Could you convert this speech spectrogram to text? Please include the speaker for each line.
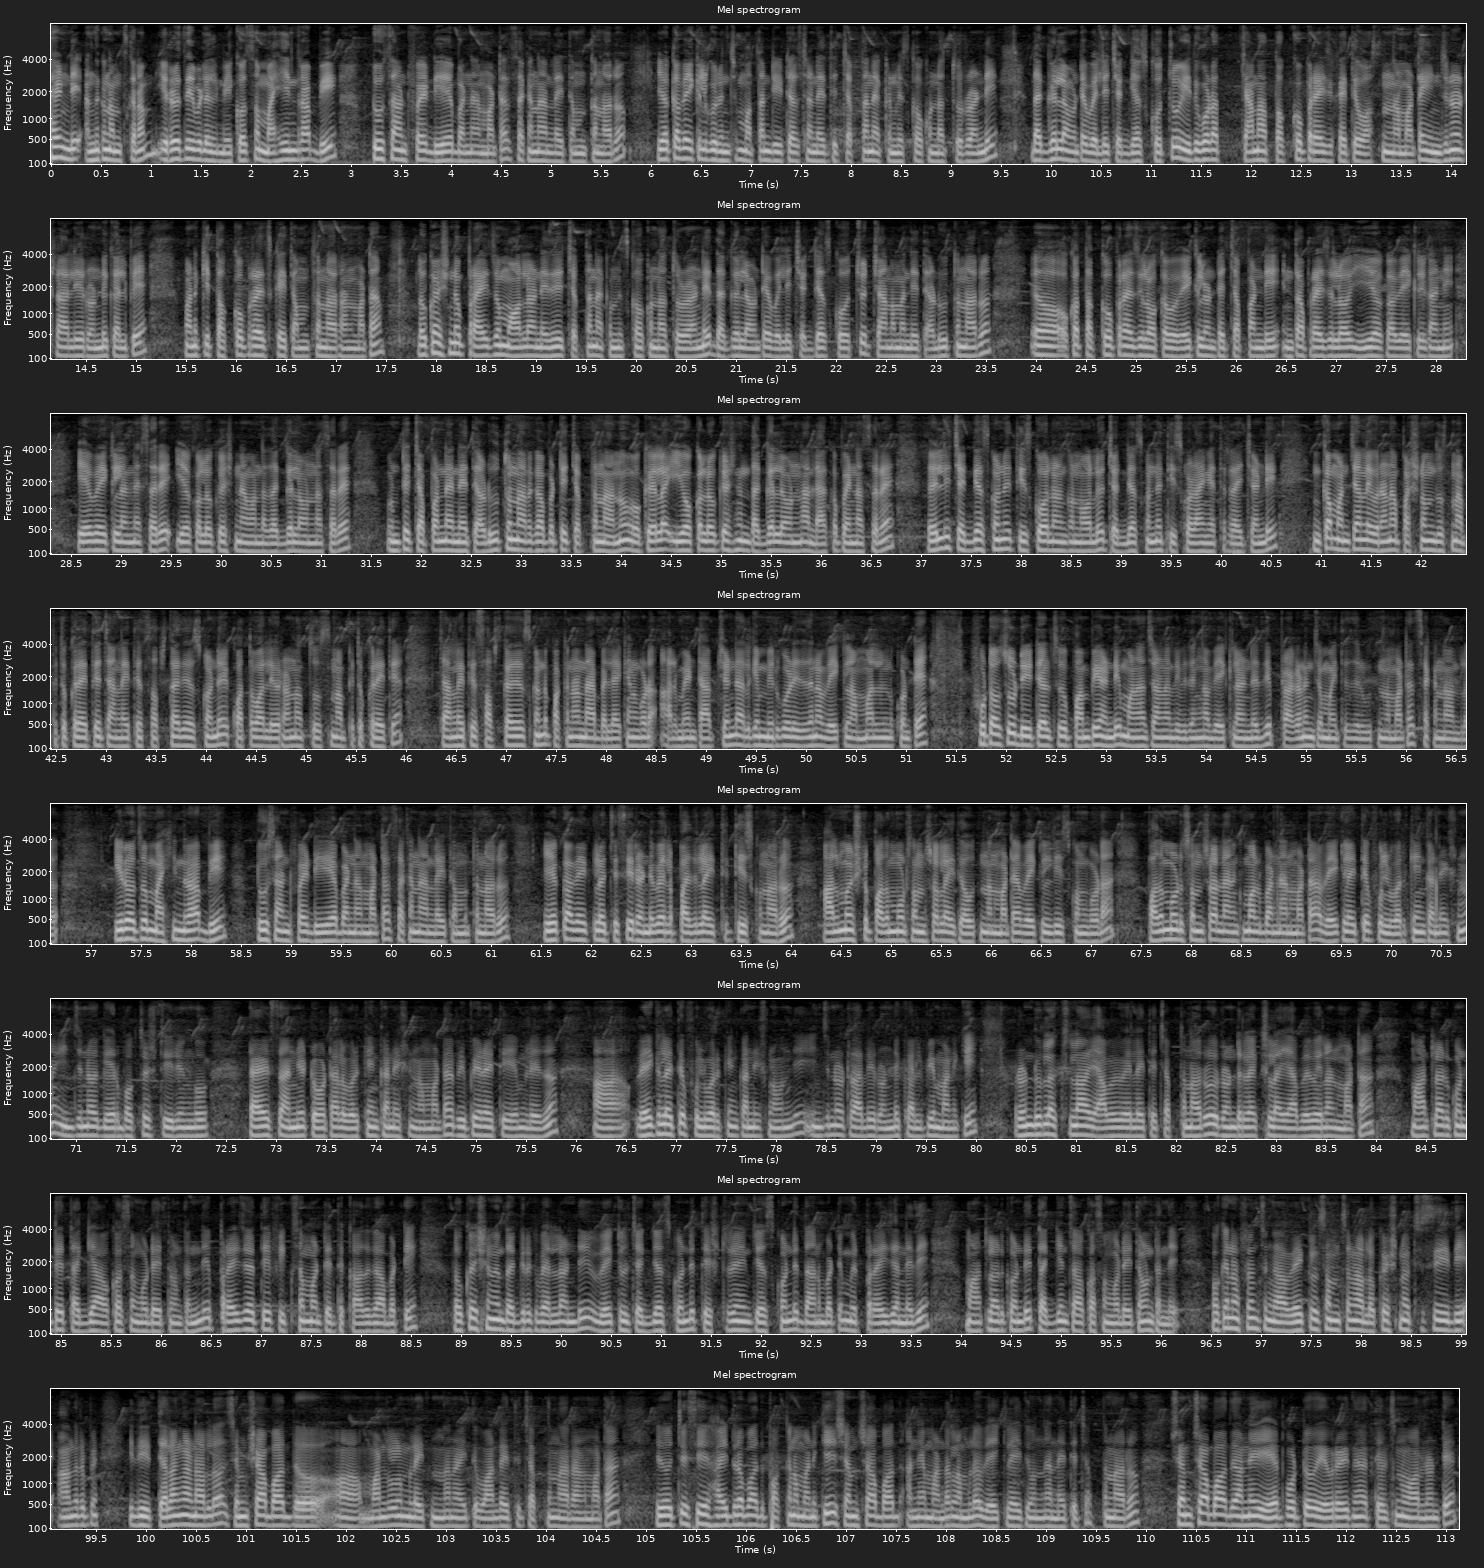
Speaker 1: Hi అండి అందుకు నమస్కారం. ఈరోజు ఈ మీకోసం Mahindra B two seventy five DI బండి అనమాట సెకండ్ హ్యాండ్లో అయితే అమ్ముతున్నారు. ఈ యొక్క వెహికల్ గురించి మొత్తం డీటెయిల్స్ అనేది చెప్తాను. ఎక్కడ మిస్ కాకుండా చూడండి. దగ్గరలో ఉంటే వెళ్ళి చెక్ చేసుకోవచ్చు. ఇది కూడా చాలా తక్కువ ప్రైస్కి అయితే వస్తుందన్నమాట. ఇంజిన్ ట్రాలీ రెండు కలిపి మనకి తక్కువ ప్రైస్కి అయితే అమ్ముతున్నారు అనమాట లొకేషన్ ప్రైజ్ మాల్ అనేది చెప్తాను. ఎక్కడ మిస్ కాకుండా చూడండి. దగ్గరలో ఉంటే వెళ్ళి చెక్ చేసుకోవచ్చు. చాలా మంది అయితే అడుగుతున్నారు. ఒక తక్కువ ప్రైజ్లో ఒక వెహికల్ ఉంటే చెప్పండి. ఇంత ప్రైజ్లో ఈ యొక్క వెహికల్ కానీ ఏ వెహికల్ అయినా సరే ఈ యొక్క లొకేషన్ ఏమన్నా దగ్గరలో ఉన్నా సరే ఉంటే చెప్పండి అని అయితే అడుగుతున్నారు కాబట్టి చెప్తున్నాను. ఒకవేళ ఈ యొక్క లొకేషన్ దగ్గరలో ఉన్నా లేకపోయినా సరే వెళ్ళి చెక్ చేసుకొని తీసుకోవాలనుకున్న వాళ్ళు చెక్ చేసుకొని తీసుకోవడానికి అయితే ట్రై చేయండి. ఇంకా మన ఛానల్ ఎవరైనా ఫస్ట్ చూస్తున్న ప్రతి అయితే ఛానల్ అయితే సబ్స్క్రైబ్ చేసుకోండి. కొత్త వాళ్ళు ఎవరైనా చూస్తున్న ప్రతి ఒక్కరు అయితే ఛానల్ అయితే సబ్స్క్రైబ్ చేసుకోండి. పక్కన ఉన్న బెల్ ఐకాన్ కూడా ఆల్ ట్యాప్ చేయండి. అలాగే మీరు కూడా ఏదైనా వెహికల్ అమ్మాలనుకుంటే ఫొటోస్ డీటెయిల్స్ పంపించండి మన ఛానల్ ఈ విధంగా వెహికల్ అనేది ప్రకటించడం అయితే జరుగుతుందన్నమాట. సెకండ్ హ్యాండ్లో ఈరోజు Mahindra B two seventy five DI బండి అనమాట సెకండ్ హ్యాండ్లో అయితే అమ్ముతున్నారు. ఈ యొక్క వెహికల్ వచ్చేసి రెండు వేల పదిలో అయితే తీసుకున్నారు. ఆల్మోస్ట్ పదమూడు సంవత్సరాలు అయితే అవుతుందన్నమాట వెహికల్ తీసుకొని కూడా. పదమూడు సంవత్సరాల వెనకమాల బండి అనమాట వెహికల్ అయితే full working condition engine gear box steering tyres అన్ని టోటల్ వర్కింగ్ కండిషన్ అనమాట రిపేర్ అయితే ఏం లేదు. వెహికల్ అయితే ఫుల్ వర్కింగ్ కండిషన్లో ఉంది. ఇంజిన్ ట్రాలీ రెండు కలిపి మనకి రెండు లక్షల యాభై వేలు అయితే చెప్తున్నారు. రెండు లక్షల యాభై వేలు అనమాట మాట్లాడుకుంటే తగ్గే అవకాశం కూడా అయితే ఉంటుంది. ప్రైజ్ అయితే ఫిక్స్ అమౌంట్ అయితే కాదు కాబట్టి లొకేషన్ దగ్గరికి వెళ్ళండి. వెహికల్ చెక్ చేసుకోండి. టెస్ట్ డ్రైవింగ్ చేసుకోండి. దాన్ని బట్టి మీరు ప్రైజ్ అనేది మాట్లాడుకోండి. తగ్గించే అవకాశం కూడా అయితే ఉంటుంది. ఓకేనా ఫ్రెండ్స్? ఇంకా వెహికల్ సంబంధించిన లొకేషన్ వచ్చేసి ఇది ఆంధ్రప్రదేశ్ ఇది తెలంగాణలో శంషాబాద్ మండలం ప్రాబ్లంలు అవుతుందని అయితే వాళ్ళు అయితే చెప్తున్నారనమాట ఇది వచ్చేసి హైదరాబాద్ పక్కన మనకి శంషాబాద్ అనే మండలంలో వెహికల్ అయితే ఉందని అయితే చెప్తున్నారు. శంషాబాద్ అనే ఎయిర్పోర్ట్ ఎవరైతే తెలిసిన వాళ్ళు ఉంటే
